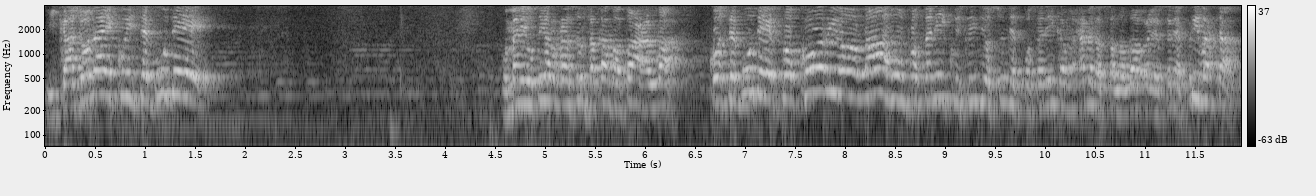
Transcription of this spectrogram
I kaže onaj koji se bude وَمَنْ يُطِعَ الرَّسُولِ فَقَدْ أَطَعَ اللَّهِ Ko se bude pokorio Allahom poslaniku i slidio sunnet poslanika Muhammeda sallallahu alaihi wa sallam, prihvata,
